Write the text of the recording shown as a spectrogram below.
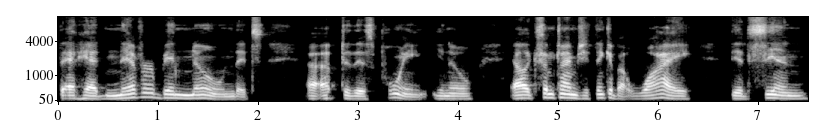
that had never been known that's uh, up to this point. You know, Alex, sometimes you think about why did sin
